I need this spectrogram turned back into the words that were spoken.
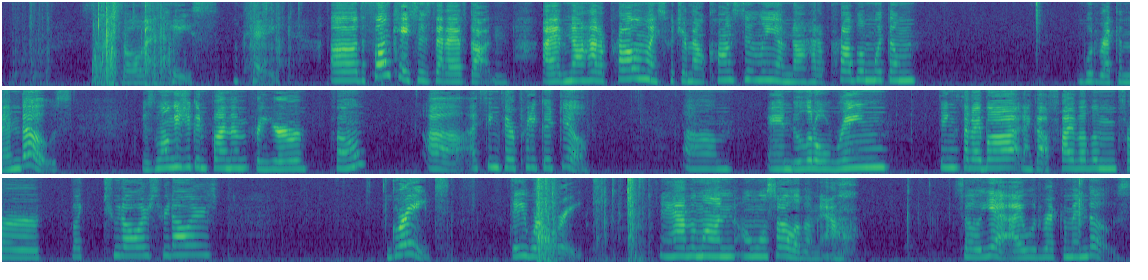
Sorry for all that case. Okay. Uh, the phone cases that I have gotten. I have not had a problem. I switch them out constantly. I've not had a problem with them. Would recommend those. As long as you can find them for your phone, uh, I think they're a pretty good deal. Um, and the little ring things that I bought and I got five of them for like $2, $3. Great. They work great. I have them on almost all of them now. So yeah, I would recommend those.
